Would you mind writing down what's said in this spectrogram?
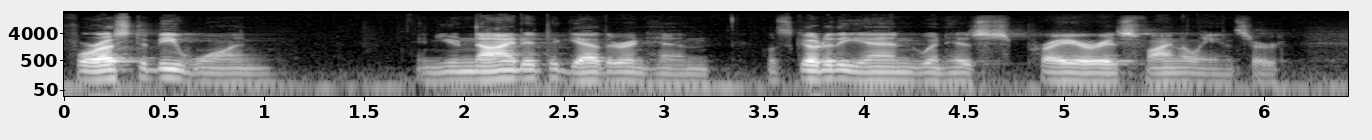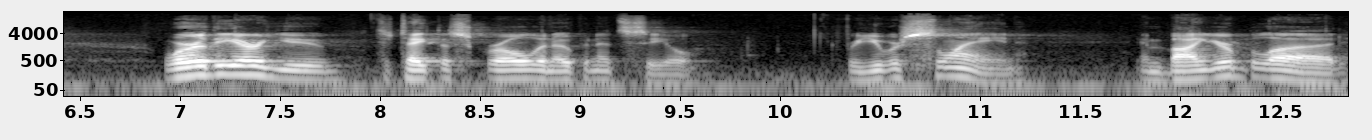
for us to be one and united together in Him. Let's go to the end when His prayer is finally answered. Worthy are you to take the scroll and open its seal, for you were slain, and by your blood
